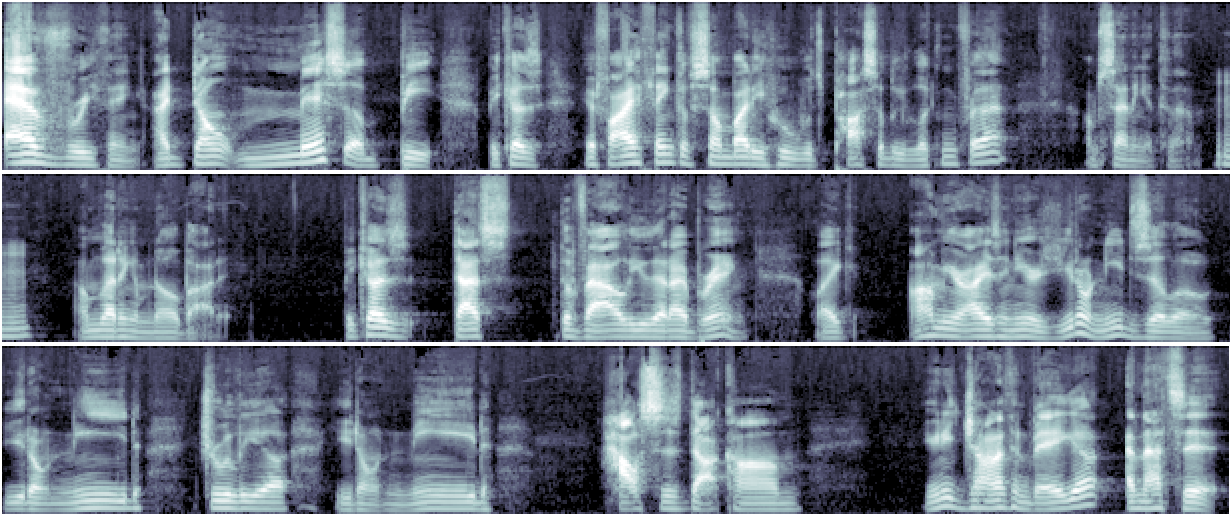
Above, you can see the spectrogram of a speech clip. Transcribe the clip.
everything. I don't miss a beat because if I think of somebody who was possibly looking for that, I'm sending it to them. Mm-hmm. I'm letting them know about it because that's the value that I bring. Like I'm your eyes and ears. You don't need Zillow. You don't need Trulia. You don't need houses.com. You need Jonathan Vega and that's it.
